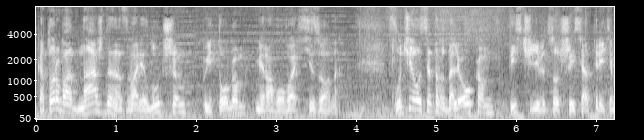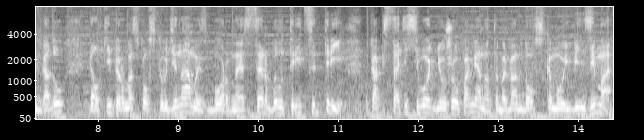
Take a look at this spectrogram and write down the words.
которого однажды назвали лучшим по итогам мирового сезона. Случилось это в далеком 1963 году. Голкиперу московского «Динамо» сборной СССР было 33. Как, кстати, сегодня уже упомянутым Левандовскому и Бензима.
